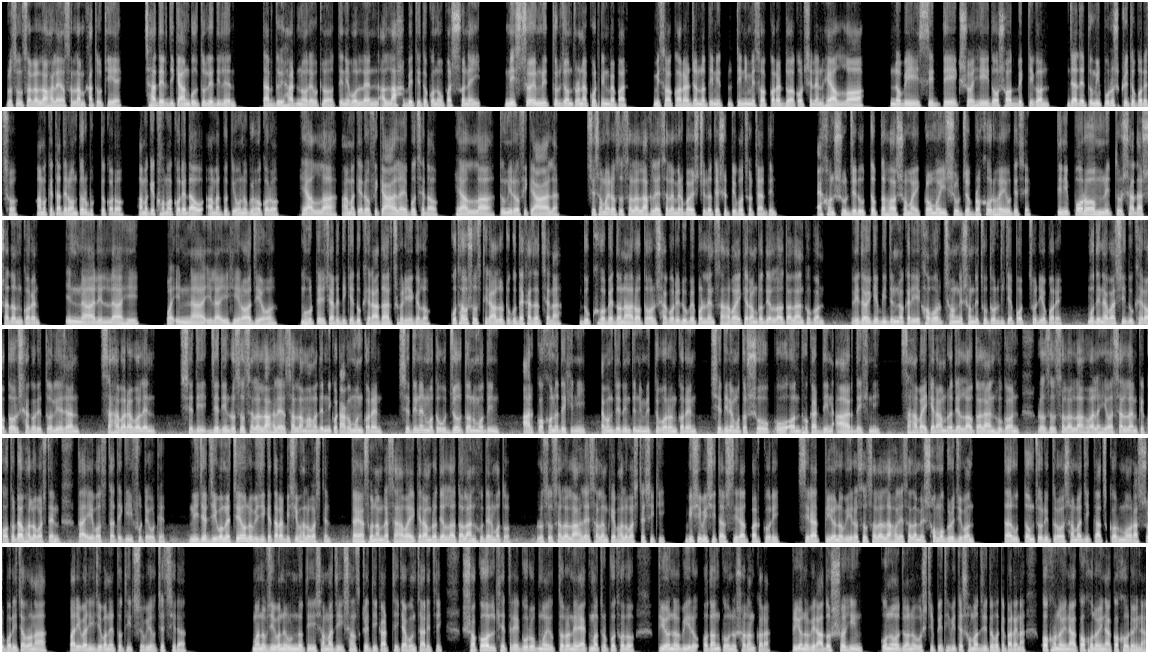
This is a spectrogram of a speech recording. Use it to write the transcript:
রসুল সাল্লাহ আলাইসাল্লাম খাতে উঠিয়ে ছাদের দিকে আঙ্গুল তুলে দিলেন। তার দুই হাত নড়ে উঠল। তিনি বললেন, আল্লাহ ব্যতীত কোনো উপাস্য নেই। নিশ্চয়ই মৃত্যুর যন্ত্রণা কঠিন ব্যাপার। মিসওয়াক করার জন্য তিনি তিনি মিসওয়াক করার দোয়া করছিলেন, হে আল্লাহ, নবী, সিদ্দিক, শহীদ ও সৎ ব্যক্তিগণ, যাদের তুমি পুরস্কৃত করেছ, আমাকে তাদের অন্তর্ভুক্ত করো, আমাকে ক্ষমা করে দাও, আমার প্রতি অনুগ্রহ করো। হে আল্লাহ, আমাকে রফিকে আলায় পৌঁছে দাও। হে আল্লাহ, তুমি রফিকে আলা। সে সময় রসুল সাল্লাহ আলাইসাল্লামের বয়স ছিল তেষট্টি বছর চার দিন। এখন সূর্যের উত্তপ্ত হওয়ার সময় ক্রমই সূর্য প্রখর হয়ে উঠেছে। তিনি পরম মৃত্যুর স্বাদ আস্বাদন করেন। ইন্না আলিল্লাহি ওয়া ইন্না ইলাইহি রাজিউন। মুহূর্তের চারিদিকে দুঃখের আধার ছড়িয়ে গেল। কোথাও স্বস্তির আলোটুকু দেখা যাচ্ছে না। দুঃখ, বেদনা রতল সাগরে ডুবে পড়লেন সাহাবাই কেরাম রদি আল্লাহ তাল্লাহ আনহুগণ। হৃদয়কে বিদীর্ণকারী খবর সঙ্গে সঙ্গে চতুর্দিকে পথ ছড়িয়ে পড়ে। মদিনাবাসী দুঃখের অতল সাগরে তলিয়ে যান। সাহাবারা বলেন সেদিন যেদিন রসুল সাল্লাহ আলাইসাল্লাম আমাদের নিকট আগমন করেন, সেদিনের মতো উজ্জ্বল তন্মদিন। আর কখনো দেখিনি এবং যেদিন তিনি মৃত্যুবরণ করেন, সেদিনের মতো শোক ও অন্ধকার দিন আর দেখিনি। সাহাবাই কেরাম রাজিয়াল্লাহ তালা আনহুগণ রসুল সাল্লাহ আলহি আসাল্লামকে কতটা ভালোবাসতেন তা এ অবস্থা থেকেই ফুটে ওঠে। নিজের জীবনের চেয়েও নবীজিকে তারা বেশি ভালোবাসতেন। তাই আসুন আমরা সাহাবাই কেরাম রাজিয়াল্লাহ তালা আনহুদের মতো রসুল সাল্লাহ আলাই সাল্লামকে ভালোবাসতে শিখি। বেশি বেশি তার সিরাত পাঠ করি। সিরাত প্রিয় নবী রসুল সাল্লাহ আলাই সাল্লামের সমগ্র জীবন তার উত্তম চরিত্র, সামাজিক কাজকর্ম, রাষ্ট্র পরিচালনা, পারিবারিক জীবনের প্রতিচ্ছবি হচ্ছে সিরাত মানব জীবনের উন্নতি, সামাজিক, সাংস্কৃতিক, আর্থিক এবং চারিত্রিক সকল ক্ষেত্রে গৌরবময় উত্তরণের একমাত্র পথ হল প্রিয় নবীর অদাঙ্ক অনুসরণ করা। প্রিয় নবীর আদর্শহীন কোনো জনগোষ্ঠী পৃথিবীতে সমাদৃত হতে পারে না। কখনোই না কখনোই না কখনোই না।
